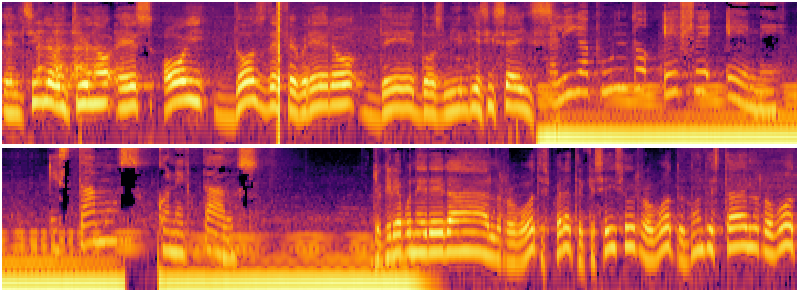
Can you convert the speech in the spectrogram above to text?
El siglo XXI es hoy 2 de febrero de 2016. Laliga.fm. Estamos conectados. Yo quería poner era el robot. Espérate, ¿qué se hizo el robot? ¿Dónde está el robot?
